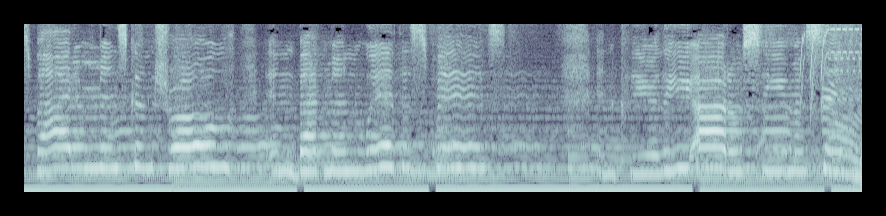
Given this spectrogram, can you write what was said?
Spider-Man's control, and Batman with his. And clearly I don't see myself.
